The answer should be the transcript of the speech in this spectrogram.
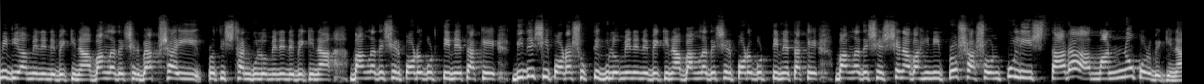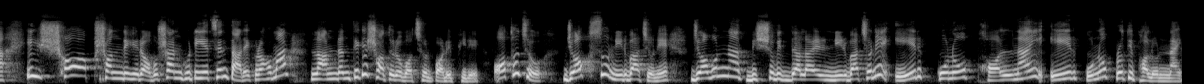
মিডিয়া মেনে নেবে কিনা, বাংলাদেশের ব্যবসায়ী প্রতিষ্ঠানগুলো মেনে নেবে কিনা, বাংলাদেশের পরবর্তী নেতাকে বিদেশি পরাশক্তিগুলো মেনে নেবে কিনা, বাংলাদেশের পরবর্তী নেতাকে বাংলাদেশের সেনাবাহিনী, প্রশাসন, পুলিশ তারা মান্য করবে কিনা, এই সব সন্দেহের অবসান ঘটিয়েছেন তারেক রহমান লন্ডন থেকে সতেরো বছর পরে ফিরে। অথচ জকস নির্বাচনে জগন্নাথ বিশ্ববিদ্যালয়ের নির্বাচনে এর কোনো ফল নাই, এর কোনো প্রতিফলন নাই।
